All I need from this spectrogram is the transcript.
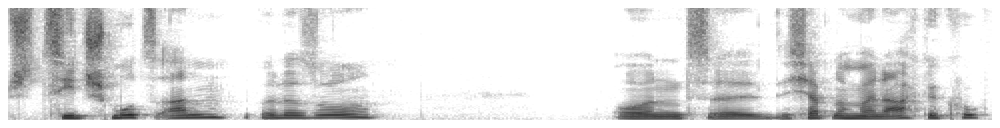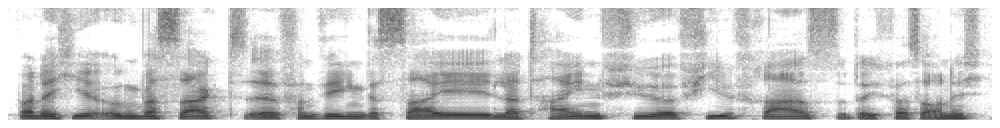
zieht Schmutz an oder so. Und äh, ich habe nochmal nachgeguckt, weil er hier irgendwas sagt, äh, von wegen, das sei Latein für Vielfraß oder ich weiß auch nicht.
